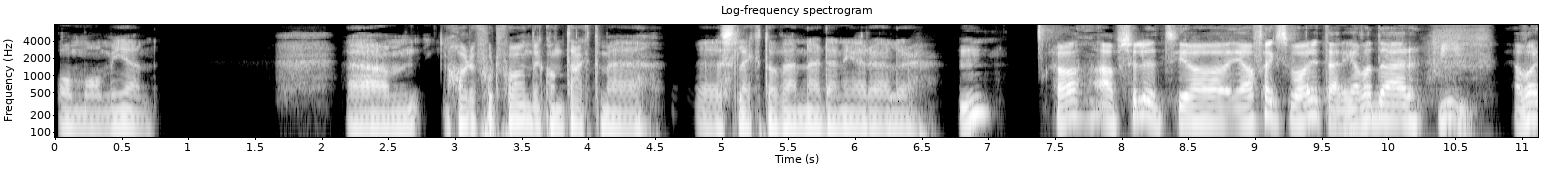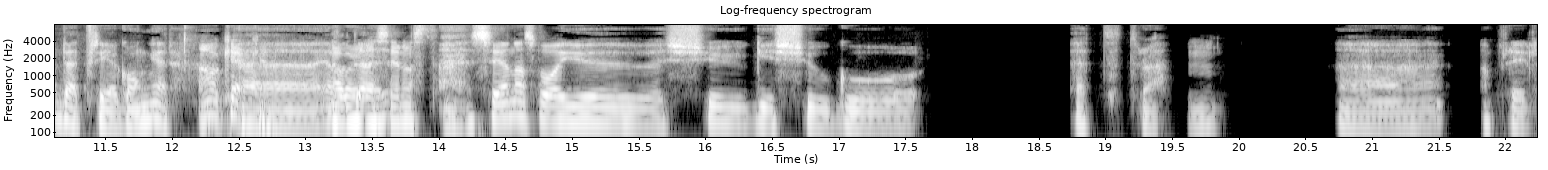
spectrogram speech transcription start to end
om och om igen. Ehm, har du fortfarande kontakt med eh, släkt och vänner där nere? Eller? Mm. Ja, absolut. Jag, jag har faktiskt varit där. Jag var där, jag var där tre gånger. Ah, Okej, okej. Eh, jag När var var det där, senast? senast var ju 2021, tror jag. Mm. Eh, april.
